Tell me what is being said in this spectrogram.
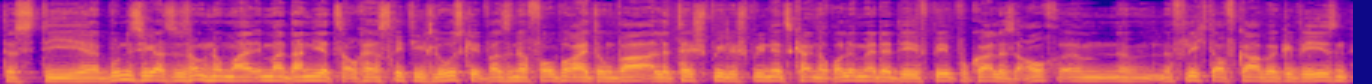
dass die Bundesliga-Saison nochmal immer dann jetzt auch erst richtig losgeht, was in der Vorbereitung war. Alle Testspiele spielen jetzt keine Rolle mehr. Der DFB-Pokal ist auch ähm, eine, eine Pflichtaufgabe gewesen.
